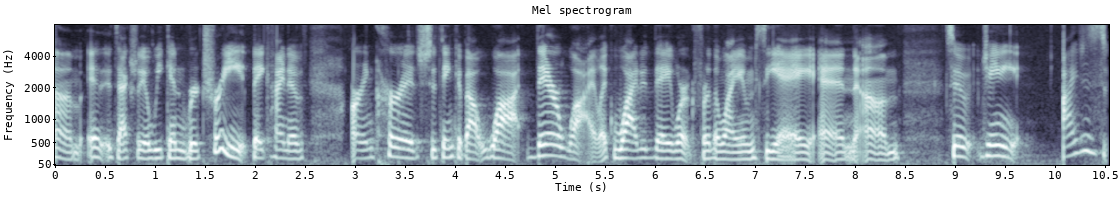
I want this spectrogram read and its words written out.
um, it's actually a weekend retreat, they kind of are encouraged to think about why their why, like why did they work for the YMCA? And um, so, Jamie, I just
